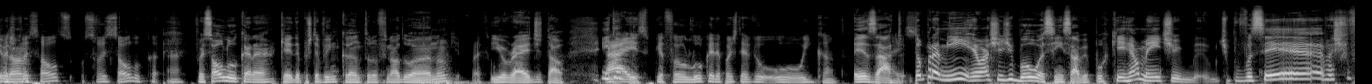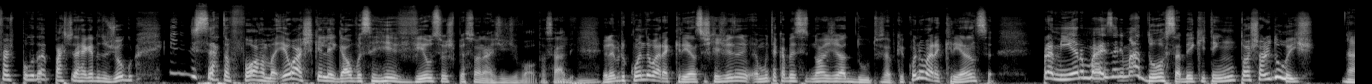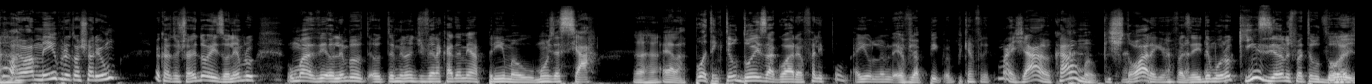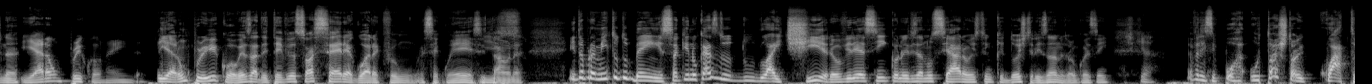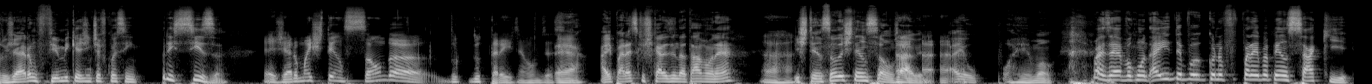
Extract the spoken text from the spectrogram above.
Teve Acho não, que né? foi só, o, foi só o Luca. É. Foi só o Luca, né? Que aí depois teve o Encanto no final do ano. E o Red e tal. Então, Ah, isso, porque foi o Luca e depois teve o, o Encanto. Exato. É então, pra mim, eu acho de boa, assim, sabe? Porque realmente, tipo, você. Acho que faz pouco da parte da regra do jogo. E, de certa forma, eu acho que é legal você rever os seus personagens de volta, sabe? Uhum. Eu lembro quando eu era criança, acho que às vezes é muita cabeça de nós de adultos, sabe? Porque quando eu era criança, pra mim era mais animador saber que tem um Toy Story 2. Aham. Porra, eu amei o Toy Story 1. Eu quero Toy Story 2. Eu lembro uma vez, eu lembro eu terminando de ver na casa da minha prima, o Monstros S.A. Aí ela, pô, tem que ter o 2 agora. Eu falei, pô, aí eu, lembro- eu já pe- pequeno falei, mas já, calma, que história que vai fazer. E demorou 15 anos pra ter o 2, né? E era um prequel, né, ainda. E era um prequel, exato. E teve só a série agora, que foi uma sequência e Isso. tal, né? Então, pra mim, tudo bem. Só que no caso do, do Lightyear, eu virei assim, quando eles anunciaram isso, tem que dois, três anos, alguma coisa assim. Acho que é. Eu falei assim, porra, o Toy Story 4 já era um filme que a gente já ficou assim, precisa. É, já era uma extensão da, do, do 3, né, vamos dizer assim. É. Aí parece que os caras ainda estavam, né? Extensão da extensão, sabe? ah, ah, Aí eu, porra, irmão. Mas é, vou contar. Aí depois, quando eu parei pra pensar aqui,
